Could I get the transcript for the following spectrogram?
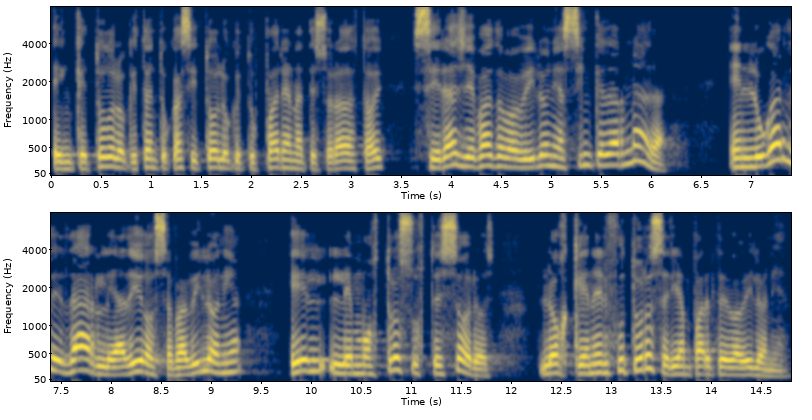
en que todo lo que está en tu casa y todo lo que tus padres han atesorado hasta hoy será llevado a Babilonia sin quedar nada. En lugar de darle a Dios a Babilonia, Él le mostró sus tesoros, los que en el futuro serían parte de Babilonia.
